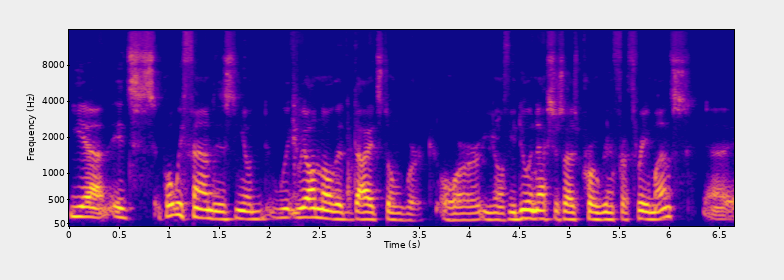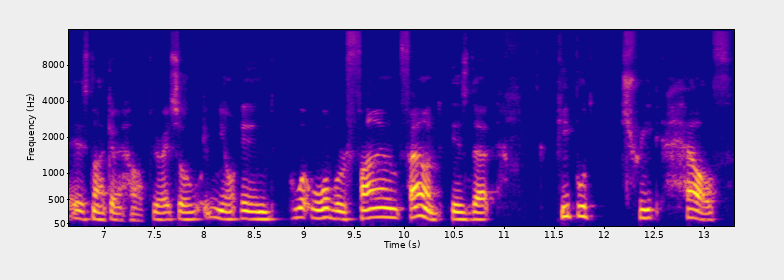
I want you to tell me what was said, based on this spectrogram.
yeah it's what we found is you know we, we all know that diets don't work or you know if you do an exercise program for three months uh, it's not going to help right so you know and what, what we're found found is that people treat health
